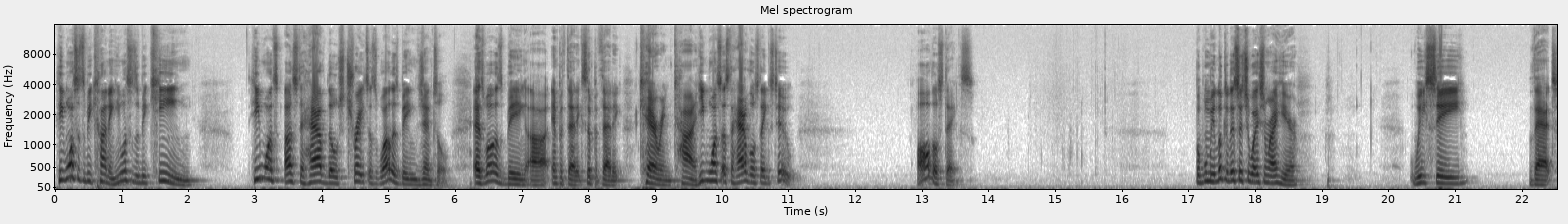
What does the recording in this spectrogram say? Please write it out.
He wants us to be cunning. He wants us to be keen. He wants us to have those traits as well as being gentle, as well as being uh, empathetic, sympathetic, caring, kind. He wants us to have those things too. All those things. But when we look at this situation right here, we see that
